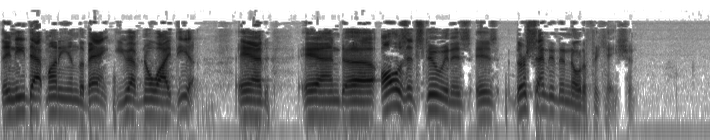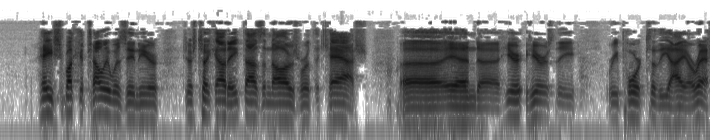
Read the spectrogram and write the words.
They need that money in the bank. You have no idea, and and uh, all it's doing is is they're sending a notification. Hey, Schmuckatelli was in here, just took out eight thousand dollars worth of cash uh, and uh, here, here's the report to the IRS.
